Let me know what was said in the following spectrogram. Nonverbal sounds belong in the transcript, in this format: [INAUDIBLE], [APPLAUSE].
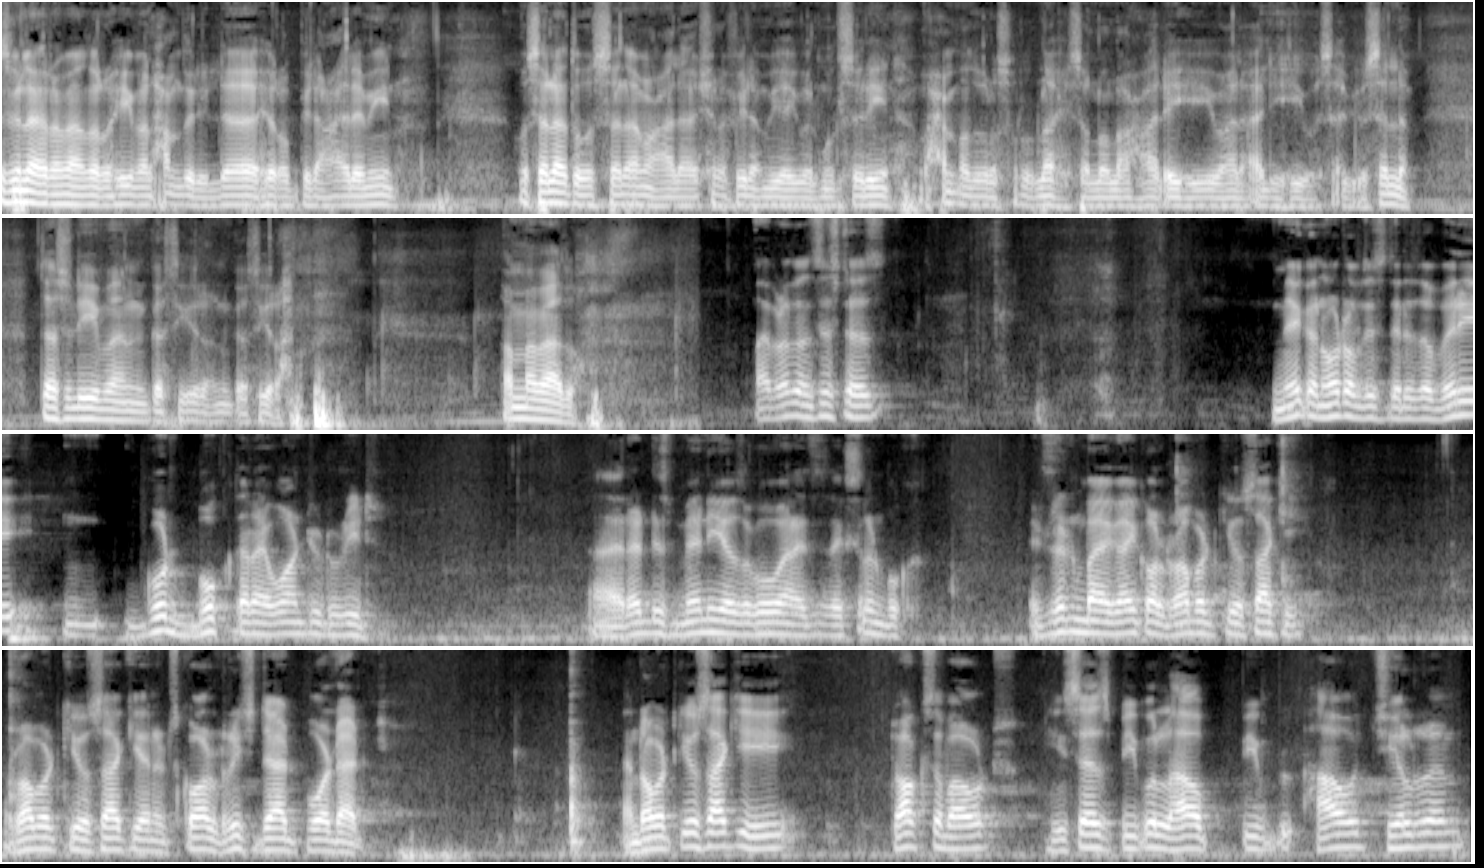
بسم الله الرحمن الرحيم الحمد لله رب العالمين والصلاة والسلام على أشرف الأنبياء والمرسلين محمد رسول الله صلى الله عليه وعلى آله وصحبه وسلم تسليما كثيرا كثيرا أما بعد My brothers and sisters, make a note of this. There is a very good book that I want you to read. I read this many years ago and it's an excellent book. It's written by a guy called Robert Kiyosaki. Robert Kiyosaki, and it's called Rich Dad, Poor Dad. And Robert Kiyosaki talks about, he says, people how people how children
